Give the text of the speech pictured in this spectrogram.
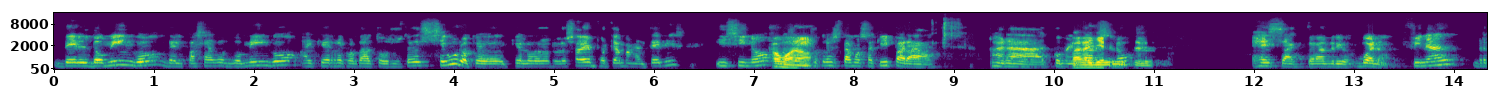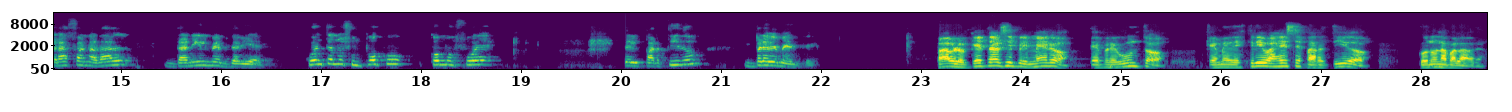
del domingo, del pasado domingo. Hay que recordar a todos ustedes, seguro que, lo, saben porque aman el tenis y si no, nosotros estamos aquí para, para comentárselo. Exacto, Andrew. Bueno, final, Rafa Nadal, Daniel Medvedev. Cuéntanos un poco cómo fue el partido brevemente. Pablo, ¿qué tal si primero te pregunto que me describas ese partido con una palabra?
